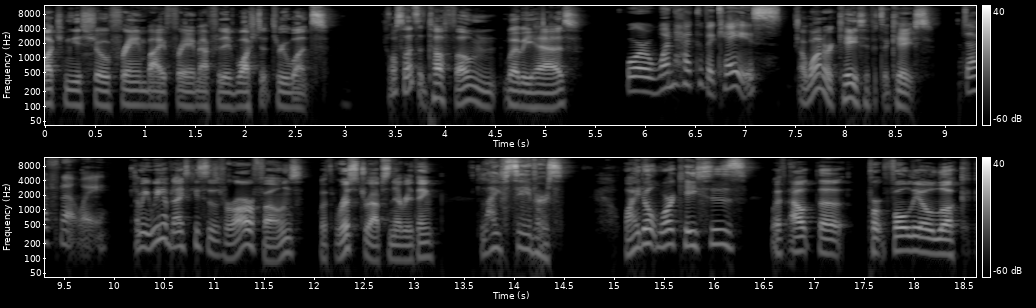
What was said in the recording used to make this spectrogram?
watching this show frame by frame after they've watched it through once. Also, that's a tough phone Webby has. Or one heck of a case. I want her case if it's a case. Definitely. I mean, we have nice cases for our phones with wrist straps and everything. Lifesavers. Why don't more cases without the portfolio look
